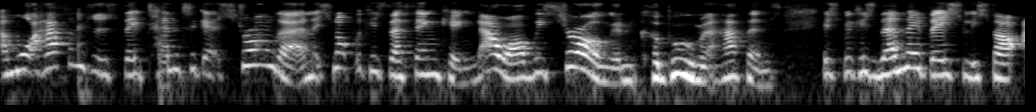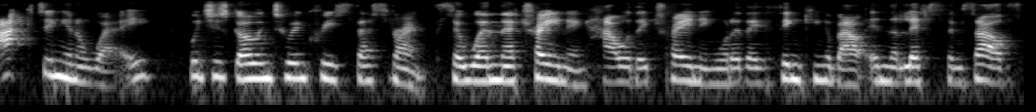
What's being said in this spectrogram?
And what happens is they tend to get stronger, and it's not because they're thinking now I'll be strong and kaboom it happens. It's because then they basically start acting in a way which is going to increase their strength. So when they're training, how are they training? What are they thinking about in the lifts themselves?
